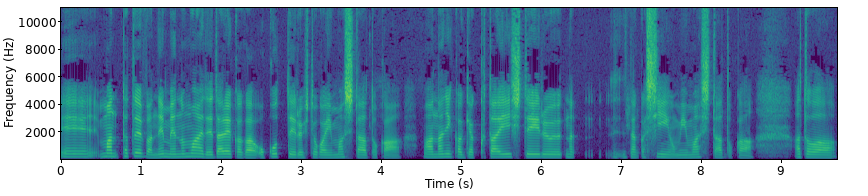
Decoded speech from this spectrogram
えー、まあ、例えばね目の前で誰かが怒っている人がいましたとか、まあ、何か虐待しているななんかシーンを見ましたとかあとは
